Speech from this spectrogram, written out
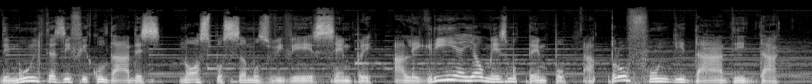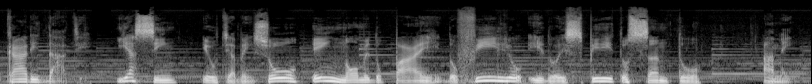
de muitas dificuldades, nós possamos viver sempre alegria e ao mesmo tempo a profundidade da caridade. E assim eu te abençoo em nome do Pai, do Filho e do Espírito Santo. Amém.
